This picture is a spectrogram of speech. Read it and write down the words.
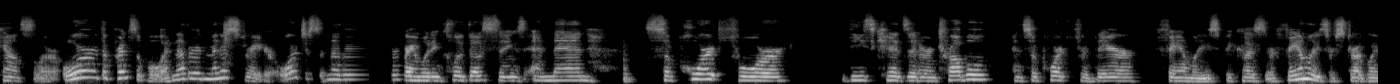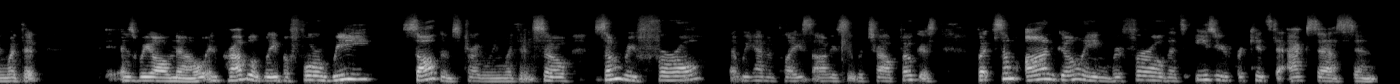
counselor or the principal, another administrator, or just another program would include those things. And then support for these kids that are in trouble and support for their families because their families are struggling with it, as we all know, and probably before we saw them struggling with it. So, some referral that we have in place, obviously with Child Focus, but some ongoing referral that's easier for kids to access and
